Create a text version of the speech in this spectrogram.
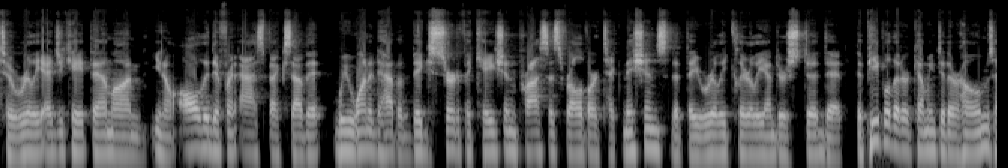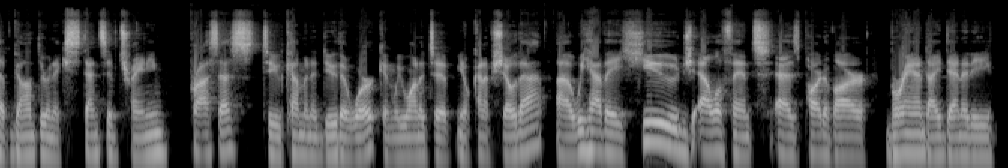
to really educate them on you know all the different aspects of it. We wanted to have a big certification process for all of our technicians so that they really clearly understood that the people that are coming to their homes have gone through an extensive training process to come in and do their work and we wanted to you know kind of show that. Uh, we have a huge elephant as part of our brand identity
